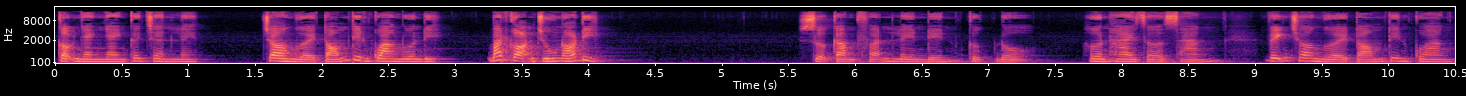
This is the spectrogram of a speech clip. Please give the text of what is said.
Cậu nhanh nhanh cái chân lên. Cho người tóm tiên quang luôn đi. Bắt gọn chúng nó đi. Sự căm phẫn lên đến cực độ. Hơn 2 giờ sáng, Vĩnh cho người tóm tiên quang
